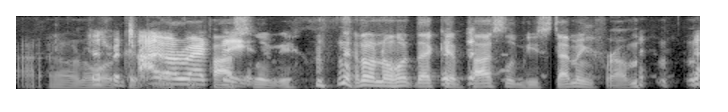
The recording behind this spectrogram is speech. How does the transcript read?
I don't know. Just what could- retire that could already. possibly be. I don't know what that could possibly be stemming from.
